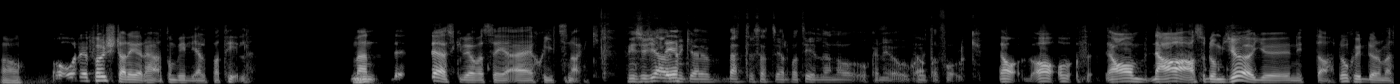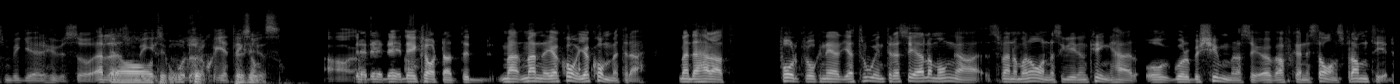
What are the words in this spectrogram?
Ja. Och det första är det här att de vill hjälpa till. Men det, det skulle jag vilja säga är skitsnack. Det finns ju jävligt Det- mycket bättre sätt att hjälpa till än att åka ner och skjuta folk. Ja, ja, och, ja na, alltså de gör ju nytta. De skyddar de här som bygger hus och, eller som Ja, bygger typ, skolor och skit. Liksom. precis. Ja, ja. Det, det, det, det är klart att, men, men jag, kom, jag kommer till det. Men det här att folk åka ner, jag tror inte det är så jävla många svennebananer som glider omkring här och går och bekymrar sig över Afghanistans framtid.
